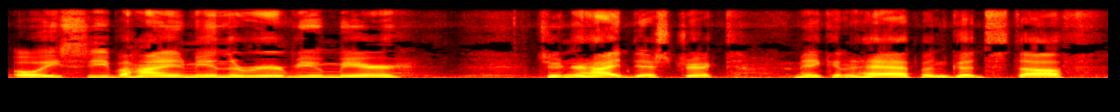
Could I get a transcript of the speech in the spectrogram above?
OAC behind me in the rearview mirror. Junior High District, making it happen, good stuff.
